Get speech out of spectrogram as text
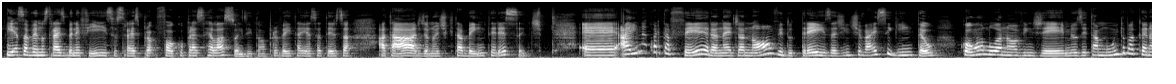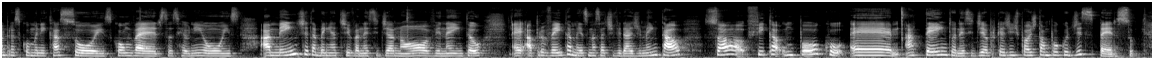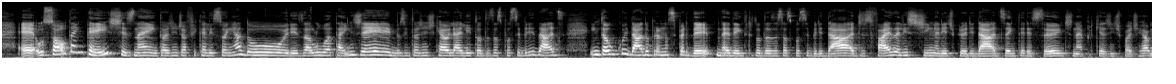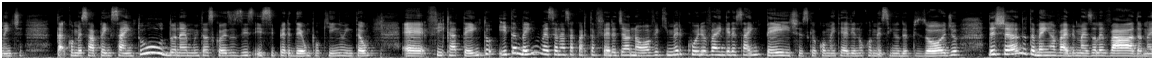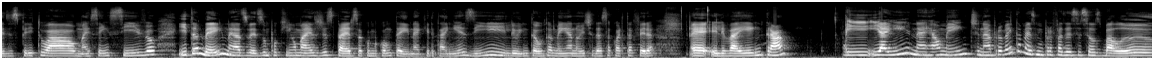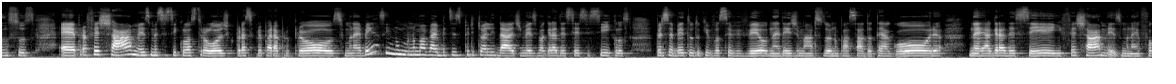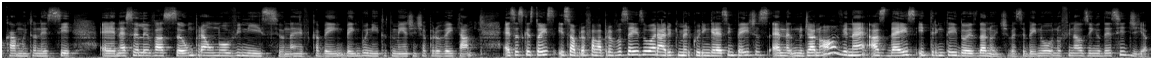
E essa Vênus traz benefícios, traz foco para as relações. Então aproveita aí essa terça à tarde, à noite, que tá bem interessante. É, aí na quarta-feira, né, dia 9 do 3, a gente vai seguir então com a lua nova em Gêmeos e tá muito bacana para as comunicações, conversas, reuniões. A mente tá bem ativa nesse dia 9, né? Então é, aproveita mesmo essa atividade mental. Só fica um pouco é, atento nesse dia porque a gente pode estar tá um pouco disperso. É, o Sol tá em Peixes, né? Então a gente já fica ali sonhadores. A Lua tá em Gêmeos, então a gente quer olhar ali todas as possibilidades. Então cuidado para não se perder, né? Dentre todas essas possibilidades, faz a listinha ali de prioridades, é interessante né? Porque a gente pode realmente tá, começar a pensar em tudo, né? Muitas coisas e, e se perder um pouquinho. Então, é, fica atento. E também vai ser nessa quarta-feira, dia 9, que Mercúrio vai ingressar em peixes, que eu comentei ali no comecinho do episódio, deixando também a vibe mais elevada, mais espiritual, mais sensível e também, né, às vezes um pouquinho mais dispersa, como eu contei, né? Que ele tá em exílio, então também à noite dessa quarta-feira é, ele vai entrar E, e, aí, né, realmente, né, aproveita mesmo para fazer esses seus balanços, é, para fechar mesmo esse ciclo astrológico, para se preparar para o próximo, né, bem assim numa vibe de espiritualidade mesmo, agradecer esses ciclos, perceber tudo que você viveu, né, desde março do ano passado até agora, né, agradecer e fechar mesmo, né, focar muito nesse, é, nessa elevação para um novo início, né, fica bem, bem bonito também a gente aproveitar essas questões. E só para falar para vocês, o horário que Mercúrio ingressa em Peixes é no dia 9, né, às 10h30 32 da noite, vai ser bem no, no finalzinho desse dia.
